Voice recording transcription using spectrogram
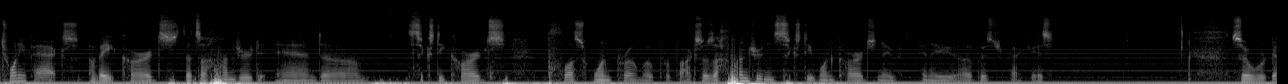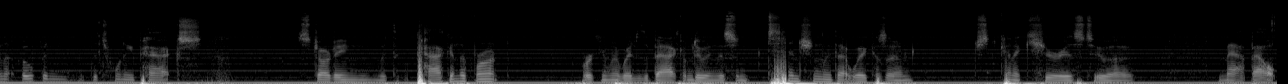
20 packs of 8 cards. That's 160 um, cards plus one promo per box. So There's 161 cards in a, in a uh, booster pack case. So we're going to open the 20 packs starting with the pack in the front, working my way to the back. I'm doing this intentionally that way because I'm just kind of curious to uh, map out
